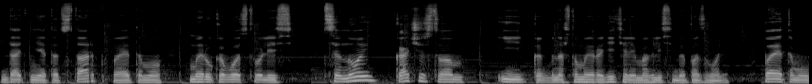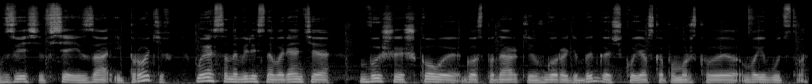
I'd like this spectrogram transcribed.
дать мне этот старт, поэтому мы руководствовались ценой, качеством и как бы на что мои родители могли себе позволить. Поэтому, взвесив все и за, и против, мы остановились на варианте высшей школы господарки в городе Быдгощ Куявско-Поморского воеводства.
